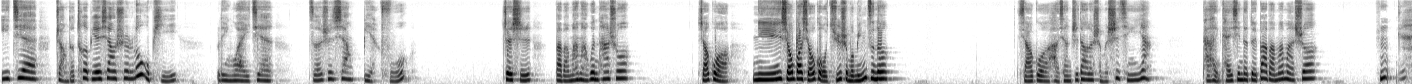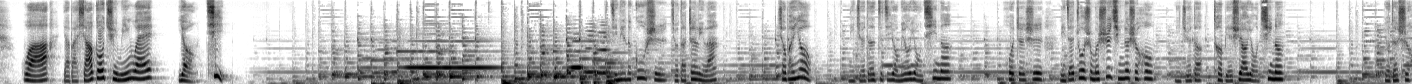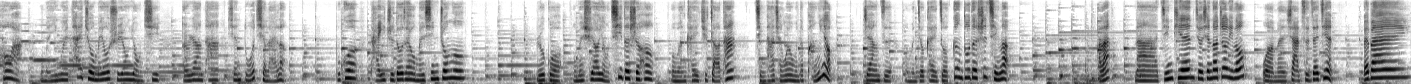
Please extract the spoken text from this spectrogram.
一件长得特别像是鹿皮，另外一件则是像蝙蝠。这时，爸爸妈妈问他说：“小果，你想把小狗取什么名字呢？”小果好像知道了什么事情一样，他很开心的对爸爸妈妈说：“哼，我要把小狗取名为勇气。”今天的故事就到这里啦，小朋友，你觉得自己有没有勇气呢？或者是你在做什么事情的时候，你觉得特别需要勇气呢？有的时候啊，我们因为太久没有使用勇气，而让它先躲起来了。不过，它一直都在我们心中哦。如果我们需要勇气的时候，我们可以去找它，请它成为我们的朋友，这样子我们就可以做更多的事情了。好啦，那今天就先到这里喽，我们下次再见，拜拜。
